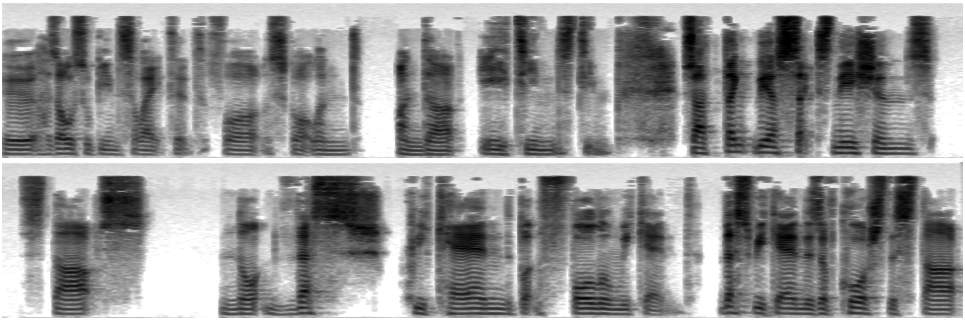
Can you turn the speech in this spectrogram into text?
who has also been selected for Scotland under 18s team. So I think their Six Nations starts not this weekend, but the following weekend. This weekend is, of course, the start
